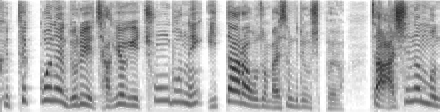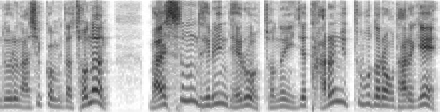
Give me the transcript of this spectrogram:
그 특권을 누릴 자격이 충분히 있다라고 좀 말씀드리고 싶어요. 자, 아시는 분들은 아실 겁니다. 저는 말씀드린 대로 저는 이제 다른 유튜브들하고 다르게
